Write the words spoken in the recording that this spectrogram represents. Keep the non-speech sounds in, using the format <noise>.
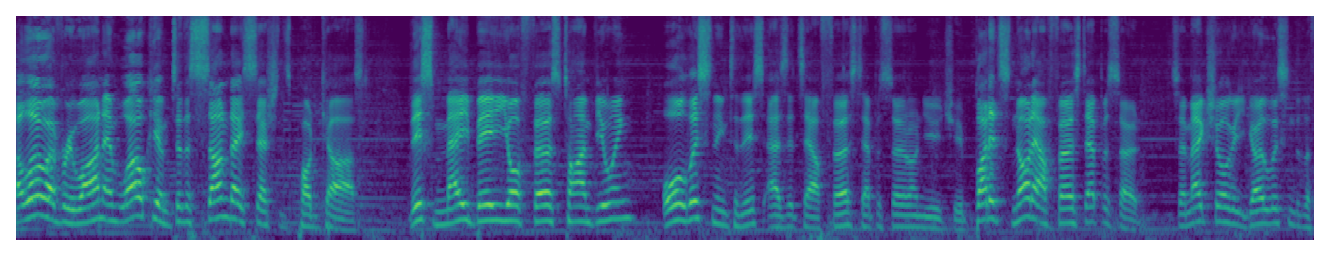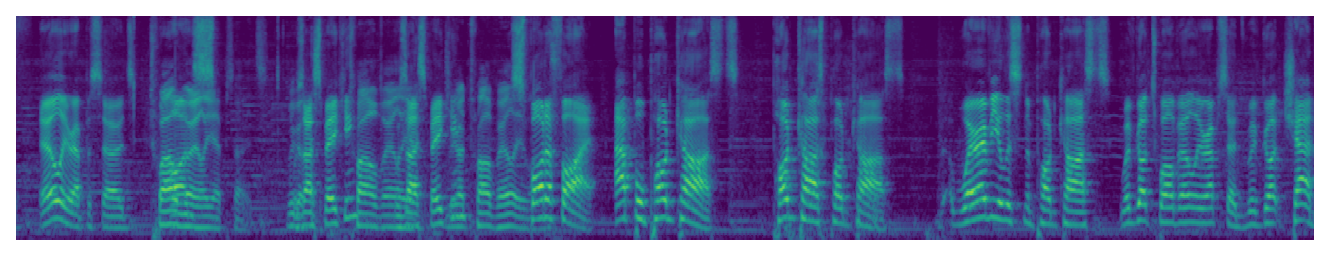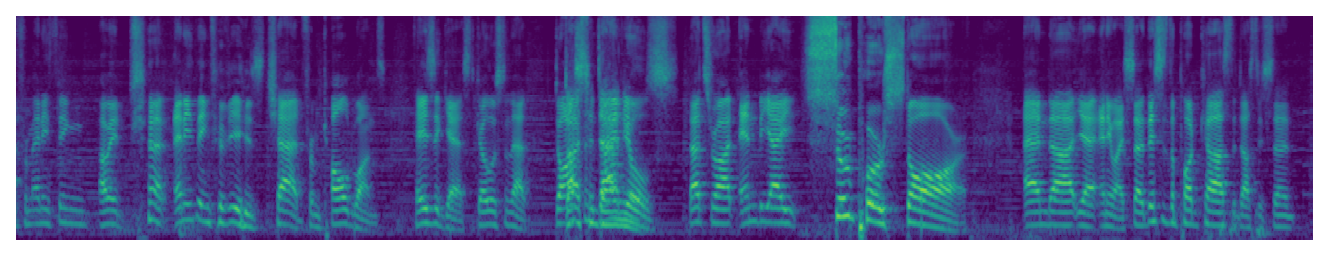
Hello, everyone, and welcome to the Sunday Sessions podcast. This may be your first time viewing or listening to this as it's our first episode on YouTube, but it's not our first episode. So make sure that you go listen to the earlier episodes. 12 on early episodes. We Was got I speaking? 12 early. Was I speaking? We got 12 early. ones. Spotify, Apple Podcasts, Podcast Podcasts, wherever you listen to podcasts, we've got 12 earlier episodes. We've got Chad from Anything, I mean, <laughs> Anything for Views, Chad from Cold Ones. He's a guest. Go listen to that. Dyson, Dyson Daniels. Daniels. That's right, NBA superstar. And uh, yeah, anyway, so this is the podcast, the Dusty Sen- <laughs>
